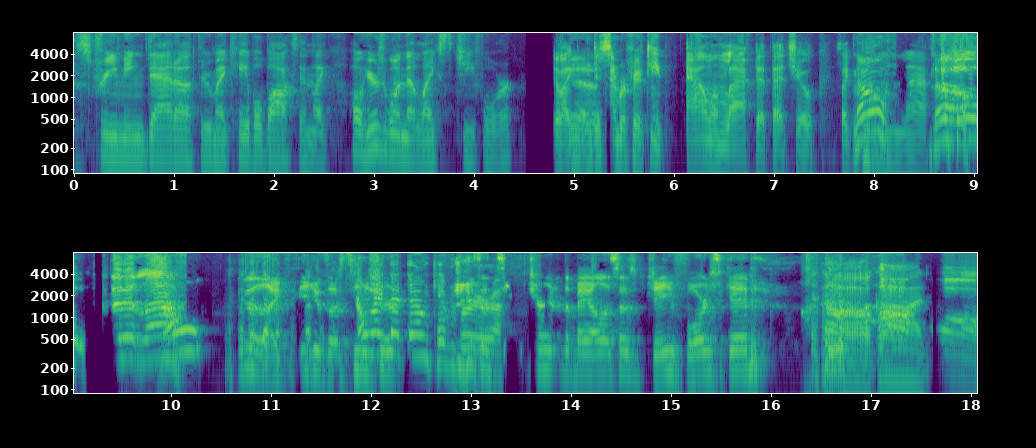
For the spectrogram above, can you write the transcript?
streaming data through my cable box and like, oh, here's one that likes G4. Like Yeah. December 15th, Allen laughed at that joke. It's like, And no, then no, I didn't laugh. no. You know, like he gets a Don't write that down, Kevin He gets a Pereira. t-shirt in the mail that says J Foreskin. Oh God! Oh,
